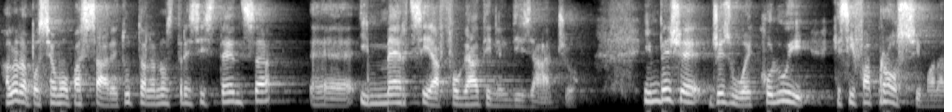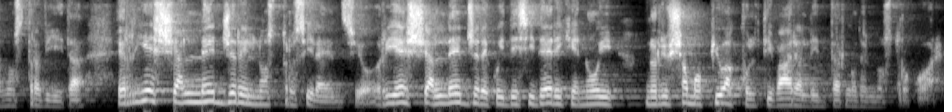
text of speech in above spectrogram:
allora possiamo passare tutta la nostra esistenza eh, immersi e affogati nel disagio. Invece Gesù è colui che si fa prossimo alla nostra vita e riesce a leggere il nostro silenzio, riesce a leggere quei desideri che noi non riusciamo più a coltivare all'interno del nostro cuore.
